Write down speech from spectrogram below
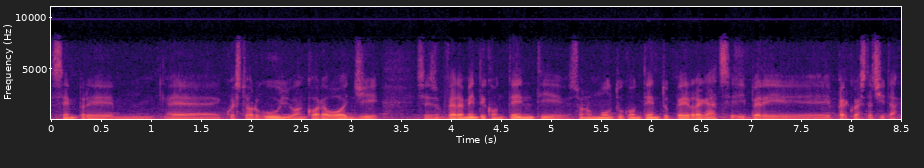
sempre mh, eh, questo orgoglio ancora oggi, sono veramente contenti, sono molto contento per i ragazzi e per, i, per questa città.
